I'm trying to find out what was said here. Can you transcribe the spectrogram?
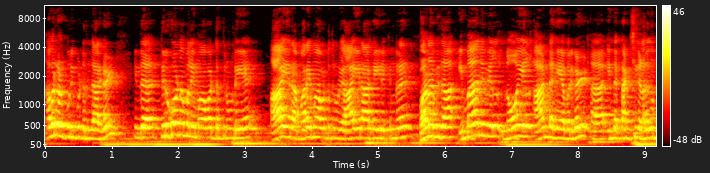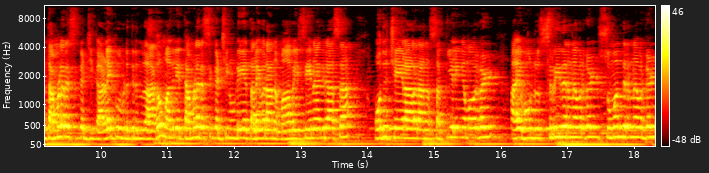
அவர்கள் குறிப்பிட்டிருந்தார்கள் இந்த திருகோணமலை மாவட்டத்தினுடைய ஆயரா மறை மாவட்டத்தினுடைய ஆயராக இருக்கின்ற வனவிதா இமானுவேல் நோயல் ஆண்டகை அவர்கள் அஹ், இந்த கட்சிகள் அதுவும் தமிழரசு கட்சிக்கு அழைப்பு விடுத்திருந்ததாகவும் அதிலே தமிழரசு கட்சியினுடைய தலைவரான மாவை சேனாதிராசா பொதுச் செயலாளரான சத்தியலிங்கம் அவர்கள் அதே போன்று ஸ்ரீதரன் அவர்கள் சுமந்திரன் அவர்கள்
